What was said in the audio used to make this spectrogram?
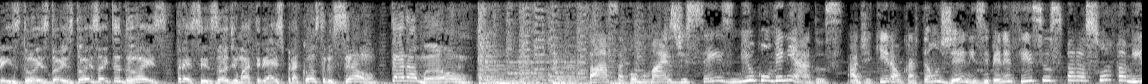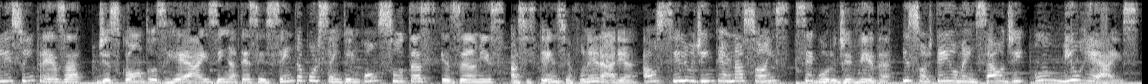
322282. Precisou de materiais para construção? Tá na mão. Faça como mais de 6 mil conveniados. Adquira o cartão Gênesis e benefícios para sua família e sua empresa. Descontos reais em até 60% em consultas, exames, assistência funerária, auxílio de internações, seguro de vida e sorteio mensal de um mil reais.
